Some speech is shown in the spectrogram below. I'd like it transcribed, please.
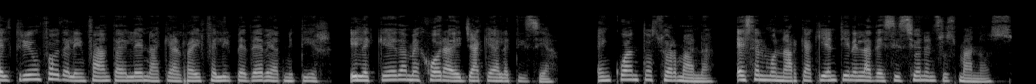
el triunfo de la infanta Elena que el rey Felipe debe admitir, y le queda mejor a ella que a Leticia. En cuanto a su hermana, es el monarca quien tiene la decisión en sus manos.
